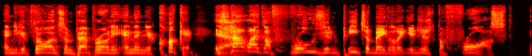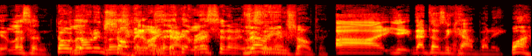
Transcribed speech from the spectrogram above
and you can throw in some pepperoni, and then you cook it. It's Yeah. not like a frozen pizza bagel that you just defrost. Yeah, listen, Don't, li- don't insult me like that. Listen to me. listen Very to me. insulting. Uh, that doesn't count, buddy. Why?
